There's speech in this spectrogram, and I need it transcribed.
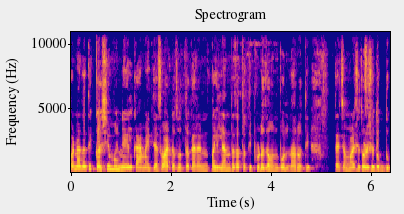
पण आता ती कशी म्हणेल काय माहिती असं वाटत होतं. कारण पहिल्यांदाच आता ती पुढं जाऊन बोलणार होती. त्याच्यामुळे अशी थोडीशी दुखदुख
